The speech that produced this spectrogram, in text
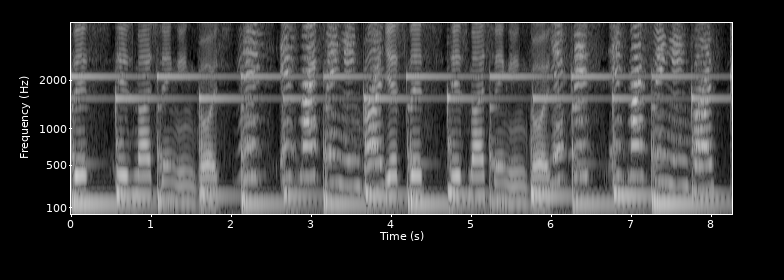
This is my singing voice. This is my singing voice. Yes, this is my singing voice. Yes, this is my singing voice.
